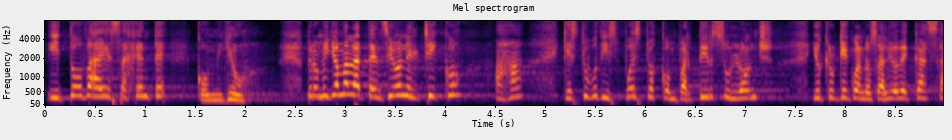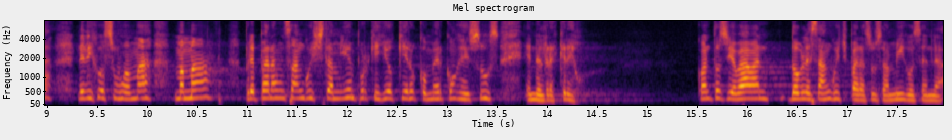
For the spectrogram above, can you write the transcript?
Y toda esa gente comió. Pero me llama la atención el chico Ajá, que estuvo dispuesto a compartir su lunch. Yo creo que cuando salió de casa le dijo a su mamá, mamá, prepara un sándwich también porque yo quiero comer con Jesús en el recreo. ¿Cuántos llevaban doble sándwich para sus amigos en la,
